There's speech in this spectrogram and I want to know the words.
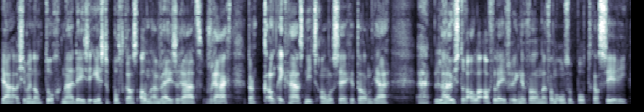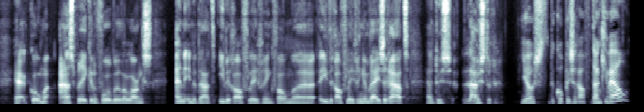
Ja, als je me dan toch na deze eerste podcast al naar wijze raad vraagt, dan kan ik haast niets anders zeggen dan ja, eh, luister alle afleveringen van, eh, van onze podcastserie. Er komen aansprekende voorbeelden langs. En inderdaad, iedere aflevering van eh, iedere aflevering een wijze raad. Dus luisteren. Joost, de kop is eraf. Dankjewel.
